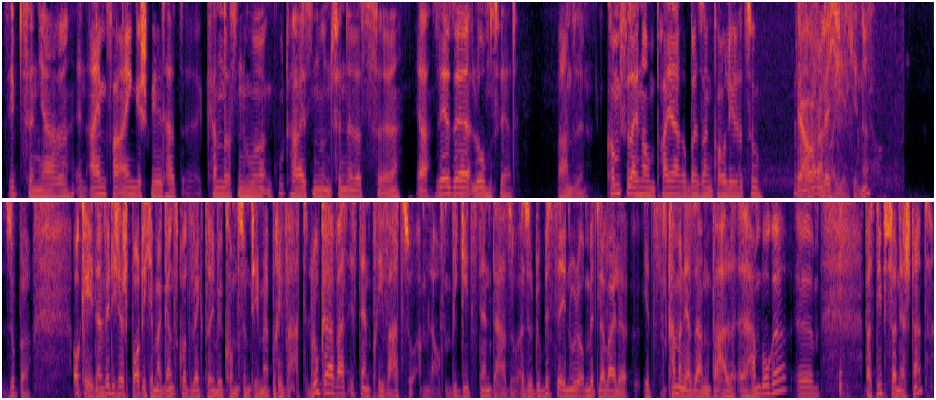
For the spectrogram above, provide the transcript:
17 Jahre in einem Verein gespielt hat, äh, kann das nur gutheißen und finde das äh, ja sehr, sehr lobenswert. Wahnsinn. Kommen vielleicht noch ein paar Jahre bei St. Pauli dazu. Ja, ein hoffentlich. paar Jährchen, ne? Super. Okay, dann will ich das Sportliche mal ganz kurz wegdrehen. Wir kommen zum Thema Privat. Luca, was ist denn privat so am Laufen? Wie geht's denn da so? Also du bist ja nur mittlerweile, jetzt kann man ja sagen, Wahl-Hamburger. Ähm, was liebst du an der Stadt?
